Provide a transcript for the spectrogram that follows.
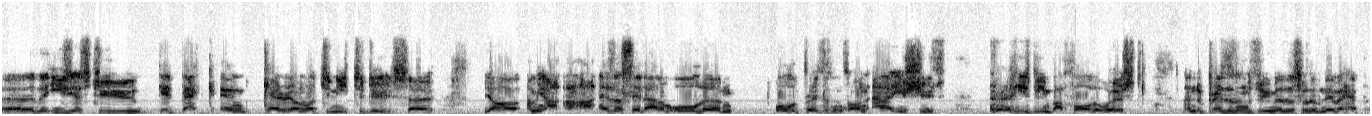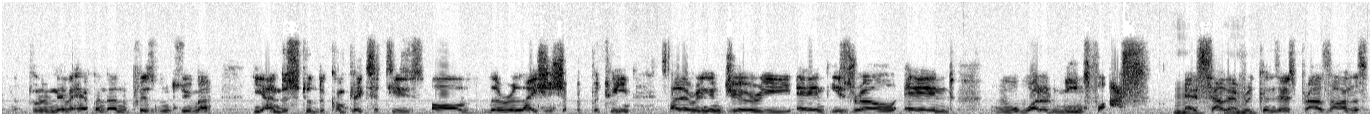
Uh, the easiest to get back and carry on what you need to do. So, yeah, I mean, I, I- as I said, out of all the all the presidents on our issues, he's been by far the worst. Under President Zuma, this would have never happened. It would have never happened under President Zuma. He understood the complexities of the relationship between South African Jewry and Israel and w- what it means for us. As South Africans, as proud Zionists,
